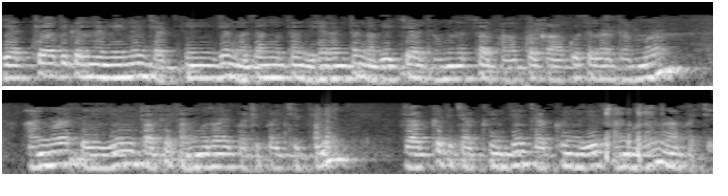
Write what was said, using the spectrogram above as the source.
යත්වාදිකරණ වේන චක්ඛින්ජ අසංගතං විහරන්තං අවිච්ඡා ධම්මස්ස පාපක අකුසල ධම්මා අන්වසයෙන් තස සංගරය පටිපච්චති. රක්කති චක්ඛින්ජ චක්ඛින්ජ සංගරණ ආපච්චති.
